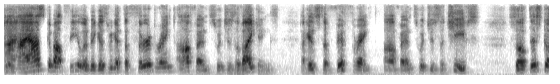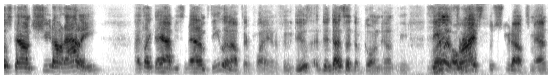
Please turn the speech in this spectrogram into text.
I, I ask about Thielen because we got the third ranked offense, which is the Vikings, against the fifth ranked offense, which is the Chiefs. So if this goes down shootout alley, I'd like to have you some Adam Thielen out there playing. If he does, it does end up going down. Thielen Right. Oh, thrives with shootouts, man.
